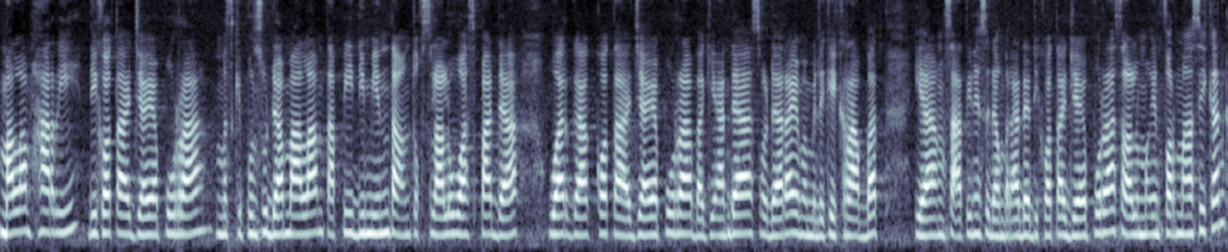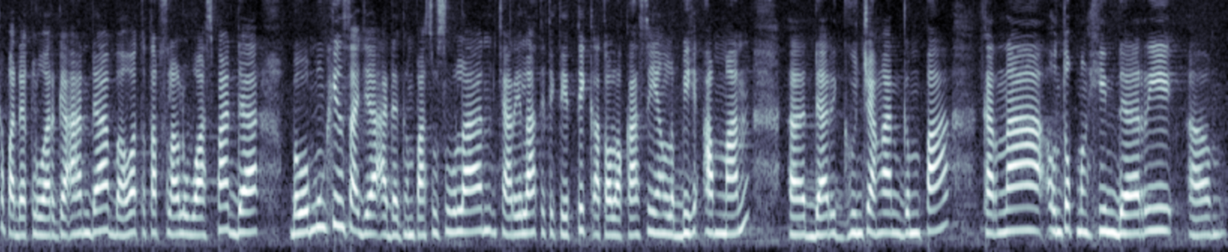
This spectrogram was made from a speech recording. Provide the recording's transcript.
malam hari di kota Jayapura, meskipun sudah malam tapi diminta untuk selalu waspada warga kota Jayapura. Bagi Anda saudara yang memiliki kerabat yang saat ini sedang berada di kota Jayapura selalu menginformasikan kepada keluarga Anda bahwa tetap selalu waspada, bahwa mungkin saja ada gempa susulan, carilah titik-titik atau lokasi yang lebih aman uh, dari guncangan gempa. Karena untuk menghindari um,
